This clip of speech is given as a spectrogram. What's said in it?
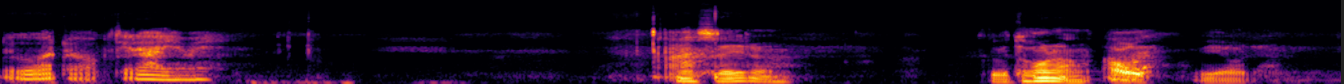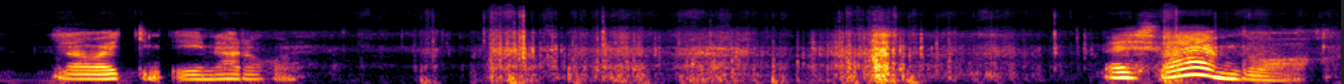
ดูว่าดอกจะได้ไหม Vad säger du? Ska vi ta den? Ja, vi gör det. เราไว้กินเองนะคะทุกคน ได้สามดอก Va?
